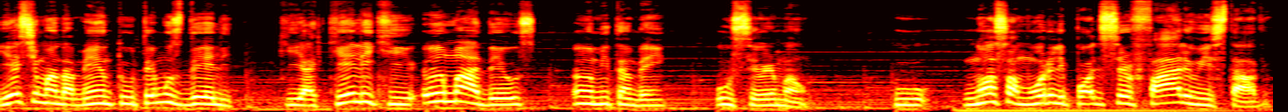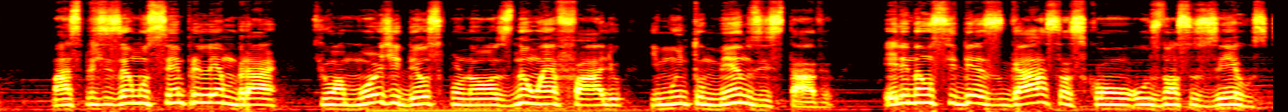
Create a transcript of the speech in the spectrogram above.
E este mandamento temos dele, que aquele que ama a Deus, ame também o seu irmão. O nosso amor ele pode ser falho e instável, mas precisamos sempre lembrar que o amor de Deus por nós não é falho e muito menos estável. Ele não se desgasta com os nossos erros,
